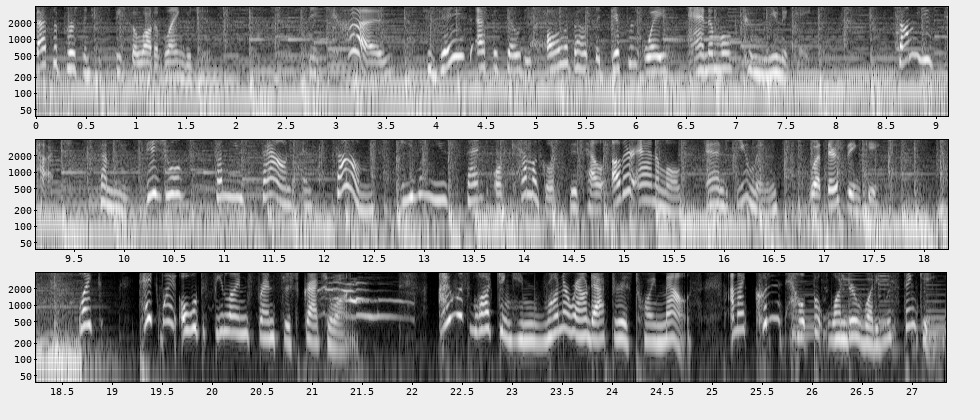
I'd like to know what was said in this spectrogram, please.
That's a person who speaks a lot of languages. Because today's episode is all about the different ways animals communicate. Some use touch, some use visuals, some use sound, and some even use scent or chemicals to tell other animals and humans what they're thinking. Like, take my old feline friend Sir Scratchuan. I was watching him run around after his toy mouse, and I couldn't help but wonder what he was thinking.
